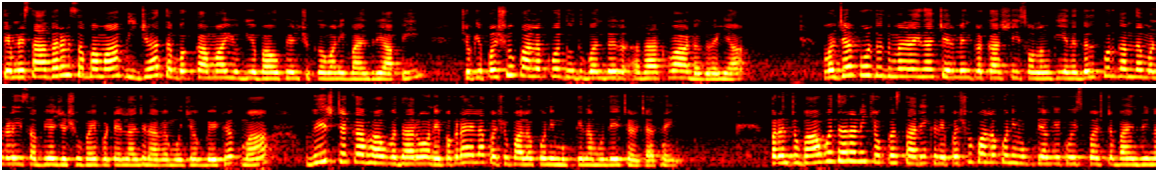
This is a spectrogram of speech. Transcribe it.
તેમણે સાધારણ સભામાં બીજા તબક્કામાં યોગ્ય ભાવફેર ચૂકવવાની બાંધરી આપી જોકે પશુપાલકો દૂધ બંધ રાખવા અડગ રહ્યા. વજાપુર દૂધ મંડળીના ચેરમેન પ્રકાશસિંહ સોલંકી અને દલપુર ગામના મંડળી સભ્ય જશુભાઈ પટેલના જણાવ્યા મુજબ બેઠકમાં વીસ ટકા ભાવ વધારો અને પકડાયેલા પશુપાલકોની મુક્તિના મુદ્દે ચર્ચા થઈ. પરંતુ ભાવ વધારાની ચોક્કસ તારીખ અને પશુપાલકોની મુક્તિ અંગે કોઈ સ્પષ્ટ બાંધરી ન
